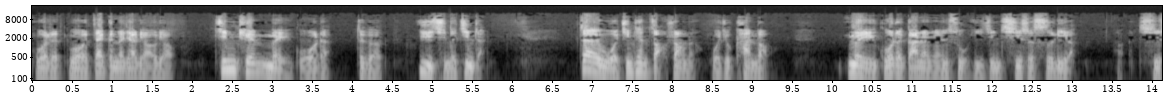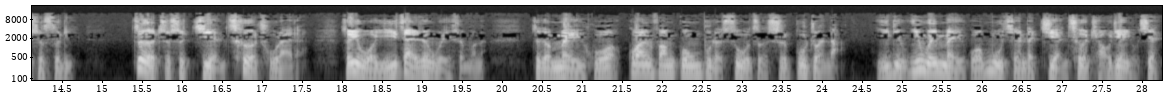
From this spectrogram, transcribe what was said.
我的我再跟大家聊一聊今天美国的这个疫情的进展。在我今天早上呢，我就看到美国的感染人数已经七十四例了，啊，七十四例，这只是检测出来的。所以我一再认为什么呢？这个美国官方公布的数字是不准的，一定因为美国目前的检测条件有限，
